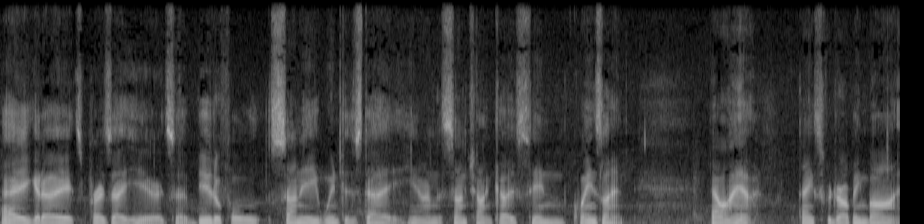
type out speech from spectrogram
Hey, g'day, it's Prezzo here. It's a beautiful sunny winter's day here on the Sunshine Coast in Queensland. How are you? Thanks for dropping by.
